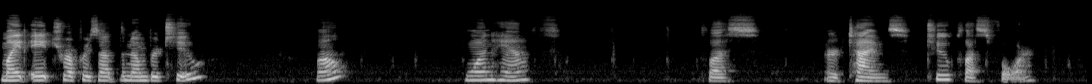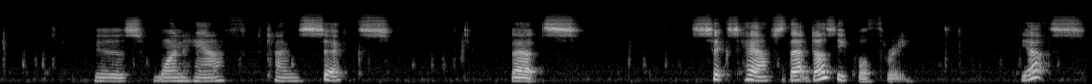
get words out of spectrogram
might h represent the number 2? Well, 1 half plus, or times 2 plus 4 is 1 half times 6. That's 6 halves. That does equal 3. Yes.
